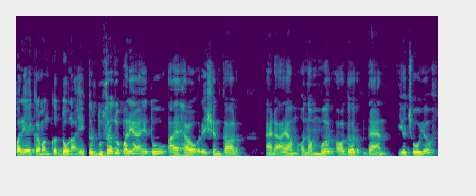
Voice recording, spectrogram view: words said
पर्याय क्रमांक दोन आहे. तर दुसरा जो पर्याय आहे तो I have ration card and I am a member other than H O F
